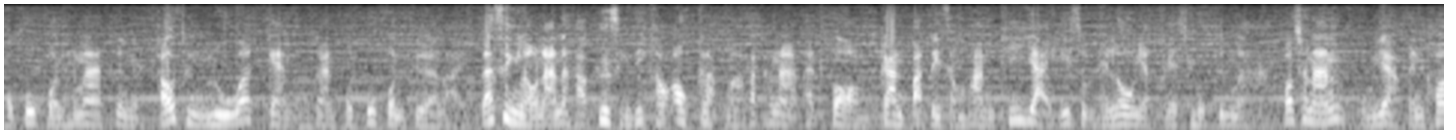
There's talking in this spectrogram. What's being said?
พบผู้คนให้มากขึ้นเนี่ยเขาถึงรู้ว่าแก่นของการพบผู้คนคืออะไร และสิ่งเหล่านั้นนะครับคือสิ่งที่เขาเอากลับมาพัฒนาแพลตฟอร์ม การปฏิสัมพันธ์ที่ใหญ่ที่สุดในโลกอย่าง Facebook ขึ้นมา เพราะฉะนั้นผมอยากเป็นข้อ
